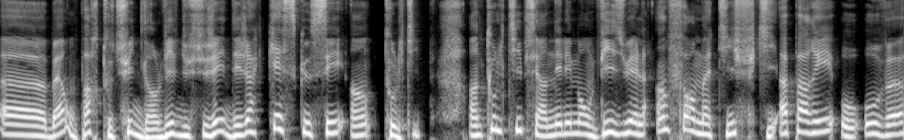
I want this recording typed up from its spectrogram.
euh, ben on part tout de suite dans le vif du sujet. Déjà, qu'est-ce que c'est un tooltip? Un tooltip, c'est un élément visuel informatif qui apparaît au hover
